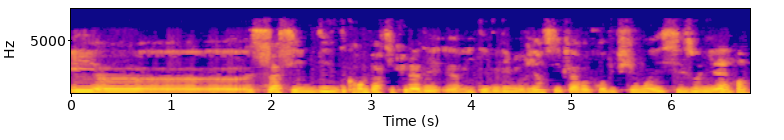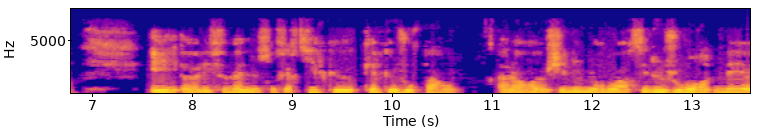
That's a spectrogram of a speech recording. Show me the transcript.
Et euh, ça, c'est une des, grandes particularités des lémuriens, c'est que la reproduction est saisonnière et euh, les femelles ne sont fertiles que quelques jours par an. Alors euh, chez le lémur noir, c'est deux jours, mais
